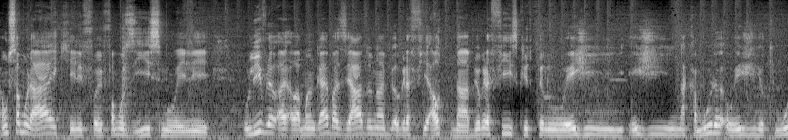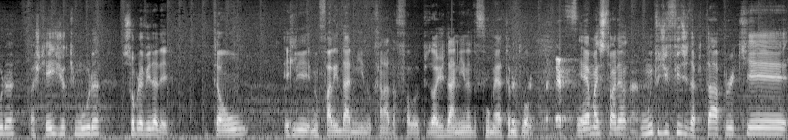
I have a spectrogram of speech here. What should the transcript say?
é um samurai que ele foi famosíssimo, ele o livro, a, a mangá é baseado na biografia, na biografia escrita pelo Eiji, Eiji Nakamura ou Eiji Yokimura, acho que é Eiji Yokimura, sobre a vida dele. Então, ele, não fala em Danina, o Kanada falou, o episódio da Nina do Fullmetal é muito bom. é uma história muito difícil de adaptar, porque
